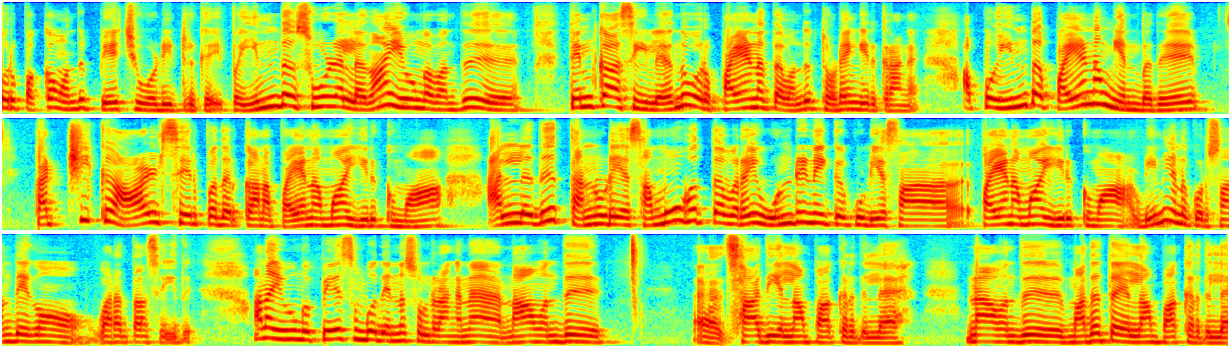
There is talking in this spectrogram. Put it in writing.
ஒரு பக்கம் வந்து பேச்சு ஓடிட்டு இருக்கு இப்போ இந்த சூழல்ல தான் இவங்க வந்து தென்காசியிலேருந்து ஒரு பயணத்தை வந்து தொடங்கியிருக்கிறாங்க. அப்போ இந்த பயணம் என்பது கட்சிக்கு ஆள் சேர்ப்பதற்கான பயணமா இருக்குமா? அல்லது தன்னுடைய சமூகத்தவரை ஒன்றிணைக்கக்கூடிய சா பயணமா இருக்குமா? அப்படின்னு எனக்கு ஒரு சந்தேகம் வரத்தான் செய்யுது. ஆனால் இவங்க பேசும்போது என்ன சொல்கிறாங்கன்னா நான் வந்து சாதியெல்லாம் பார்க்குறதில்ல. நான் வந்து மதத்தை எல்லாம் பார்க்கறதில்ல.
